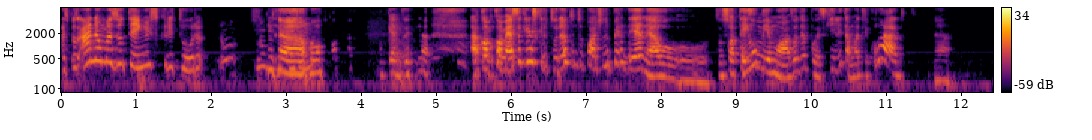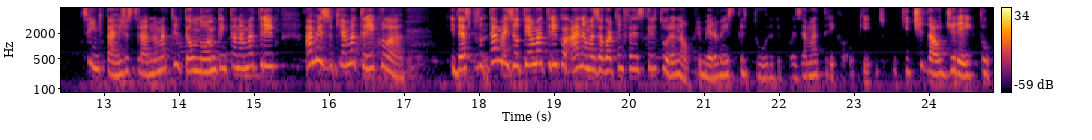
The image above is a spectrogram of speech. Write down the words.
As pessoas, ah, não, mas eu tenho escritura. Não, não. não. Quer dizer, não. A, começa que a escritura tu, tu pode perder, né? O, tu só tem o imóvel depois que ele está matriculado, né? Sim, que está registrado na matrícula. Teu nome tem que estar tá na matrícula. Ah, mas o que é matrícula? E 10 pessoas, tá, mas eu tenho a matrícula. Ah, não, mas agora tem que fazer escritura. Não, primeiro vem a escritura, depois é a matrícula. O que, o que te dá o direito,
